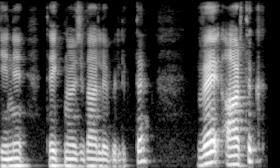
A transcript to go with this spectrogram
yeni teknolojilerle birlikte ve artık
